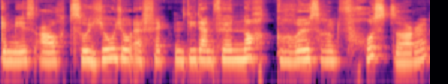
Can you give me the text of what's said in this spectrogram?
gemäß auch zu Jojo-Effekten, die dann für noch größeren Frust sorgen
